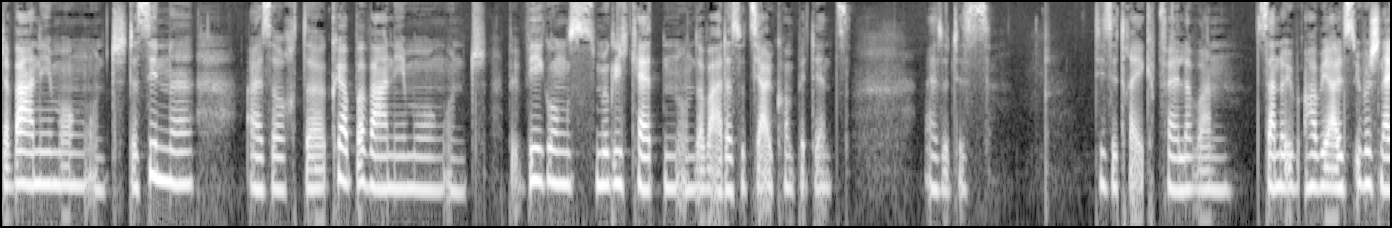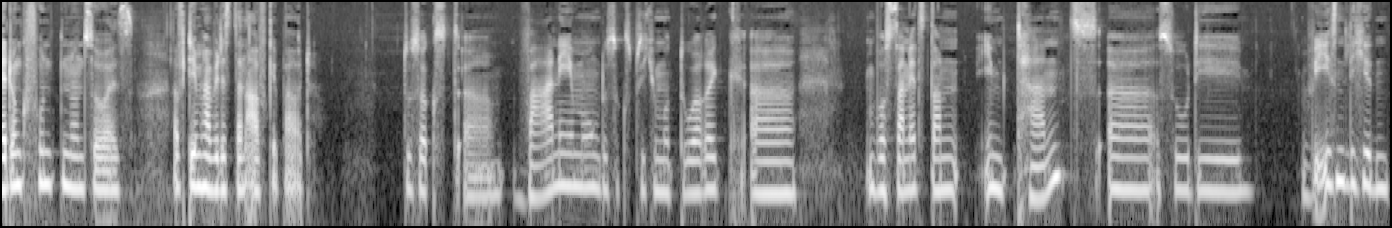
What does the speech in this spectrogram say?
der Wahrnehmung und der Sinne als auch der Körperwahrnehmung und Bewegungsmöglichkeiten und aber auch der Sozialkompetenz. Also das, diese Dreieckpfeiler waren, sind da, habe ich als Überschneidung gefunden und so als auf dem habe ich das dann aufgebaut. Du sagst äh, Wahrnehmung, du sagst Psychomotorik. Äh, was sind jetzt dann im Tanz äh, so die wesentlichen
